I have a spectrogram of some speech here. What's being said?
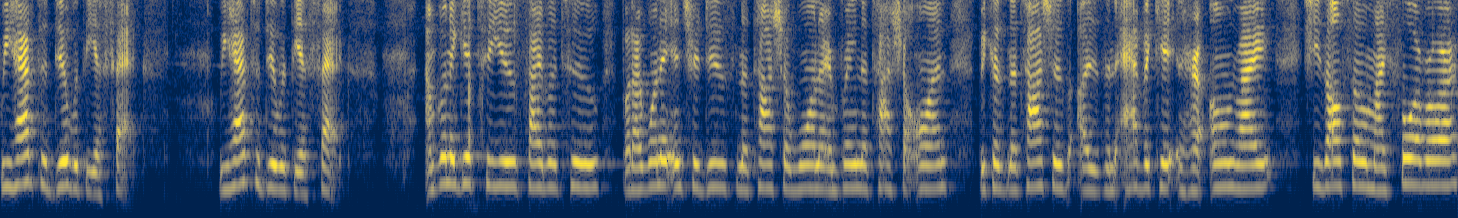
we have to deal with the effects. We have to deal with the effects. I'm going to get to you, Cyber, too, but I want to introduce Natasha Warner and bring Natasha on because Natasha is an advocate in her own right. She's also my soror,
